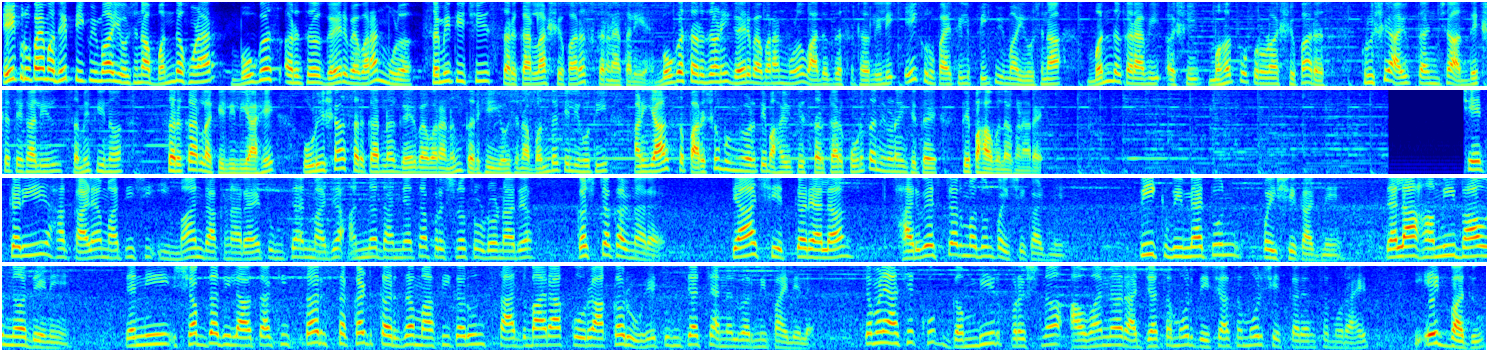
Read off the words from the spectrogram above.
एक रुपयामध्ये पीक विमा योजना बंद होणार? बोगस अर्ज गैरव्यवहारांमुळे समितीची सरकारला शिफारस करण्यात आली आहे. बोगस अर्ज आणि गैरव्यवहारांमुळे वादग्रस्त ठरलेली एक रुपयातील पीक विमा योजना बंद करावी अशी महत्त्वपूर्ण शिफारस कृषी आयुक्तांच्या अध्यक्षतेखालील समितीनं सरकारला केलेली आहे. ओडिशा सरकारनं गैरव्यवहारानंतर ही योजना बंद केली होती आणि याच पार्श्वभूमीवरती महायुती सरकार कोणता निर्णय घेत आहे ते पाहावं लागणार आहे. शेतकरी हा काळ्या मातीशी इमान राखणार आहे तुमच्या आणि माझ्या अन्नधान्याचा प्रश्न सोडवणारं कष्ट करणार आहे. त्या शेतकऱ्याला हार्वेस्टरमधून पैसे काढणे पीक विम्यातून पैसे काढणे त्याला हमी भाव न देणे. त्यांनी शब्द दिला होता की सरसकट कर्जमाफी करून सातबारा कोरा करू हे तुमच्या चॅनलवर मी पाहिलेलं आहे. त्यामुळे असे खूप गंभीर प्रश्न आव्हानं राज्यासमोर देशासमोर शेतकऱ्यांसमोर आहेत. ही एक बाजू.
